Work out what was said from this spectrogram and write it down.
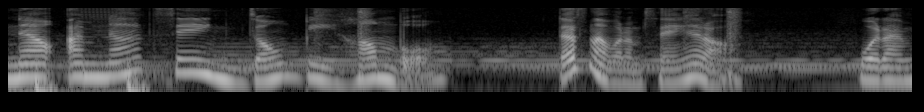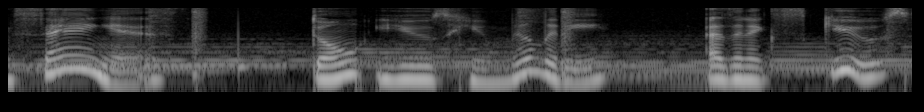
Now, I'm not saying don't be humble. That's not what I'm saying at all. What I'm saying is don't use humility as an excuse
